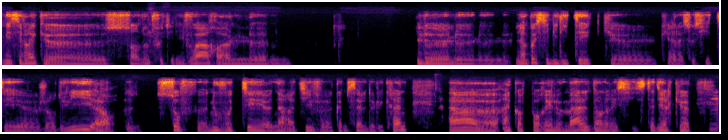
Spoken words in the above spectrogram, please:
mais c'est vrai que sans doute faut-il y voir euh, le, l'impossibilité le, qu'a la société aujourd'hui. Alors, euh, sauf nouveauté narrative comme celle de l'Ukraine, à euh, incorporer le mal dans le récit. C'est-à-dire que mmh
